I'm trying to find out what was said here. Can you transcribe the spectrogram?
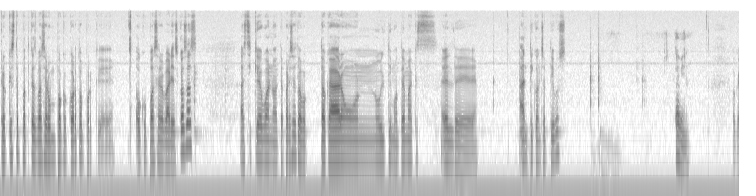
creo que este podcast va a ser un poco corto porque ocupo hacer varias cosas. Así que bueno, ¿te parece to- tocar un último tema que es el de anticonceptivos? Está bien. Ok.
